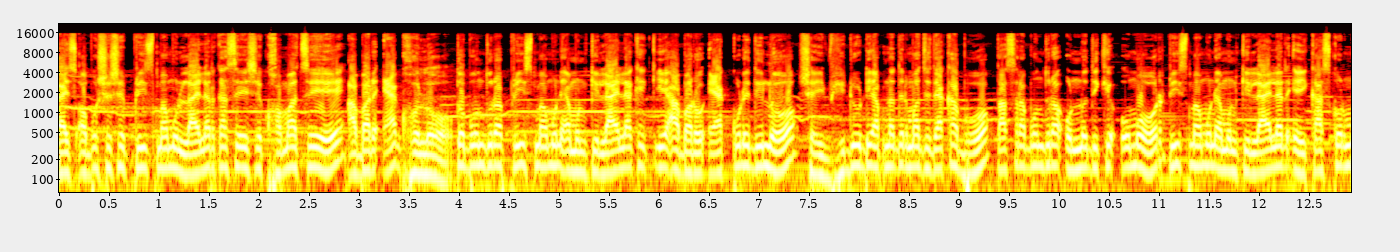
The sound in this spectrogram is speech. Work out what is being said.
গাইস অবশেষে প্রিন্স মামুন লাইলার কাছে এসে ক্ষমা চেয়ে আবার এক হলো। তো বন্ধুরা, প্রিন্স মামুন এমনকি লাইলাকে কি আবারও এক করে দিল, সেই ভিডিওটি আপনাদের মাঝে দেখাবো। তাছাড়া বন্ধুরা, অন্যদিকে ওমর, প্রিন্স মামুন এমনকি লাইলার এই কাজকর্ম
